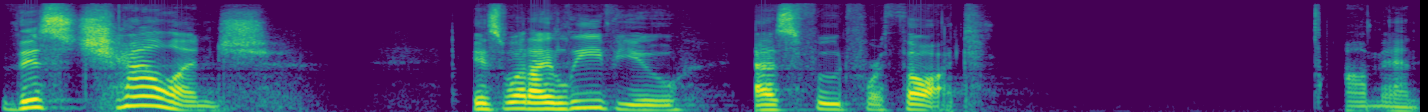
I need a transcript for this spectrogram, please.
this challenge is what I leave you as food for thought. Amen.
